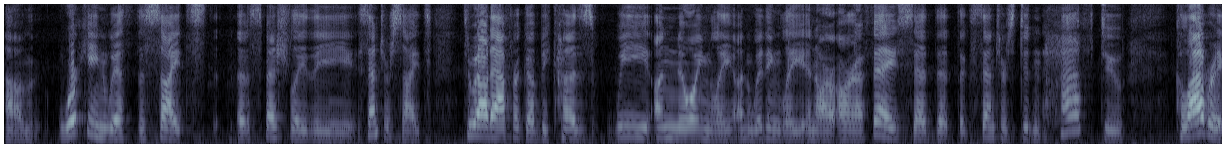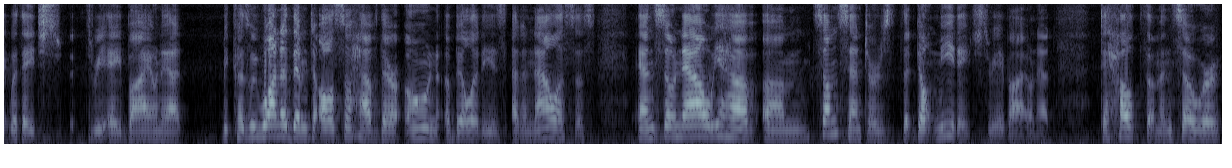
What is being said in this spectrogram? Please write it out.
um, working with the sites, especially the center sites, throughout Africa because we unknowingly, unwittingly in our RFA said that the centers didn't have to collaborate with H3A Bionet because we wanted them to also have their own abilities at analysis. And so now we have um, some centers that don't need H3A Bionet to help them. And so we're,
